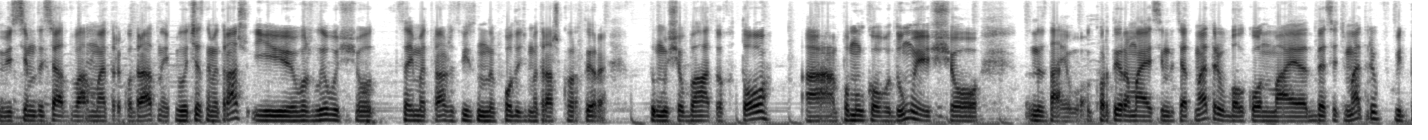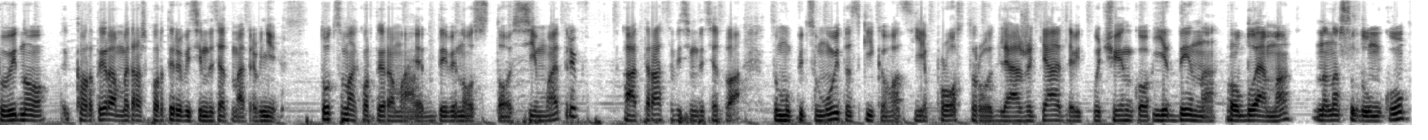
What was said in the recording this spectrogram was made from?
82 метри квадратний, величезний метраж, і важливо, що цей метраж, звісно, не входить в метраж квартири, тому що багато хто а, помилково думає, що не знаю, квартира має 70 метрів, балкон має 10 метрів. Відповідно, квартира, метраж квартири 80 метрів. Ні, тут сама квартира має 97 метрів. А тераса 82. Тому підсумуйте, скільки у вас є простору для життя, для відпочинку. Єдина проблема, на нашу думку,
